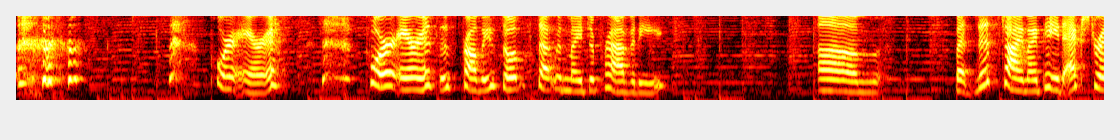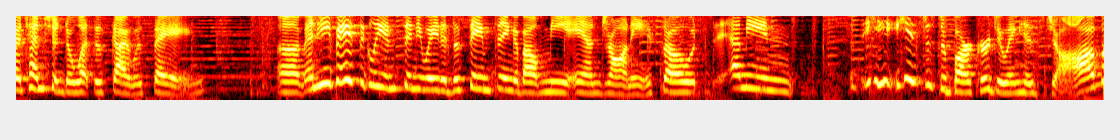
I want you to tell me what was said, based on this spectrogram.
Poor Aerith. Poor Aerith is probably so upset with my depravity. Um, but this time I paid extra attention to what this guy was saying. Um, and he basically insinuated the same thing about me and Johnny. So, I mean, he, he's just a barker doing his job.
